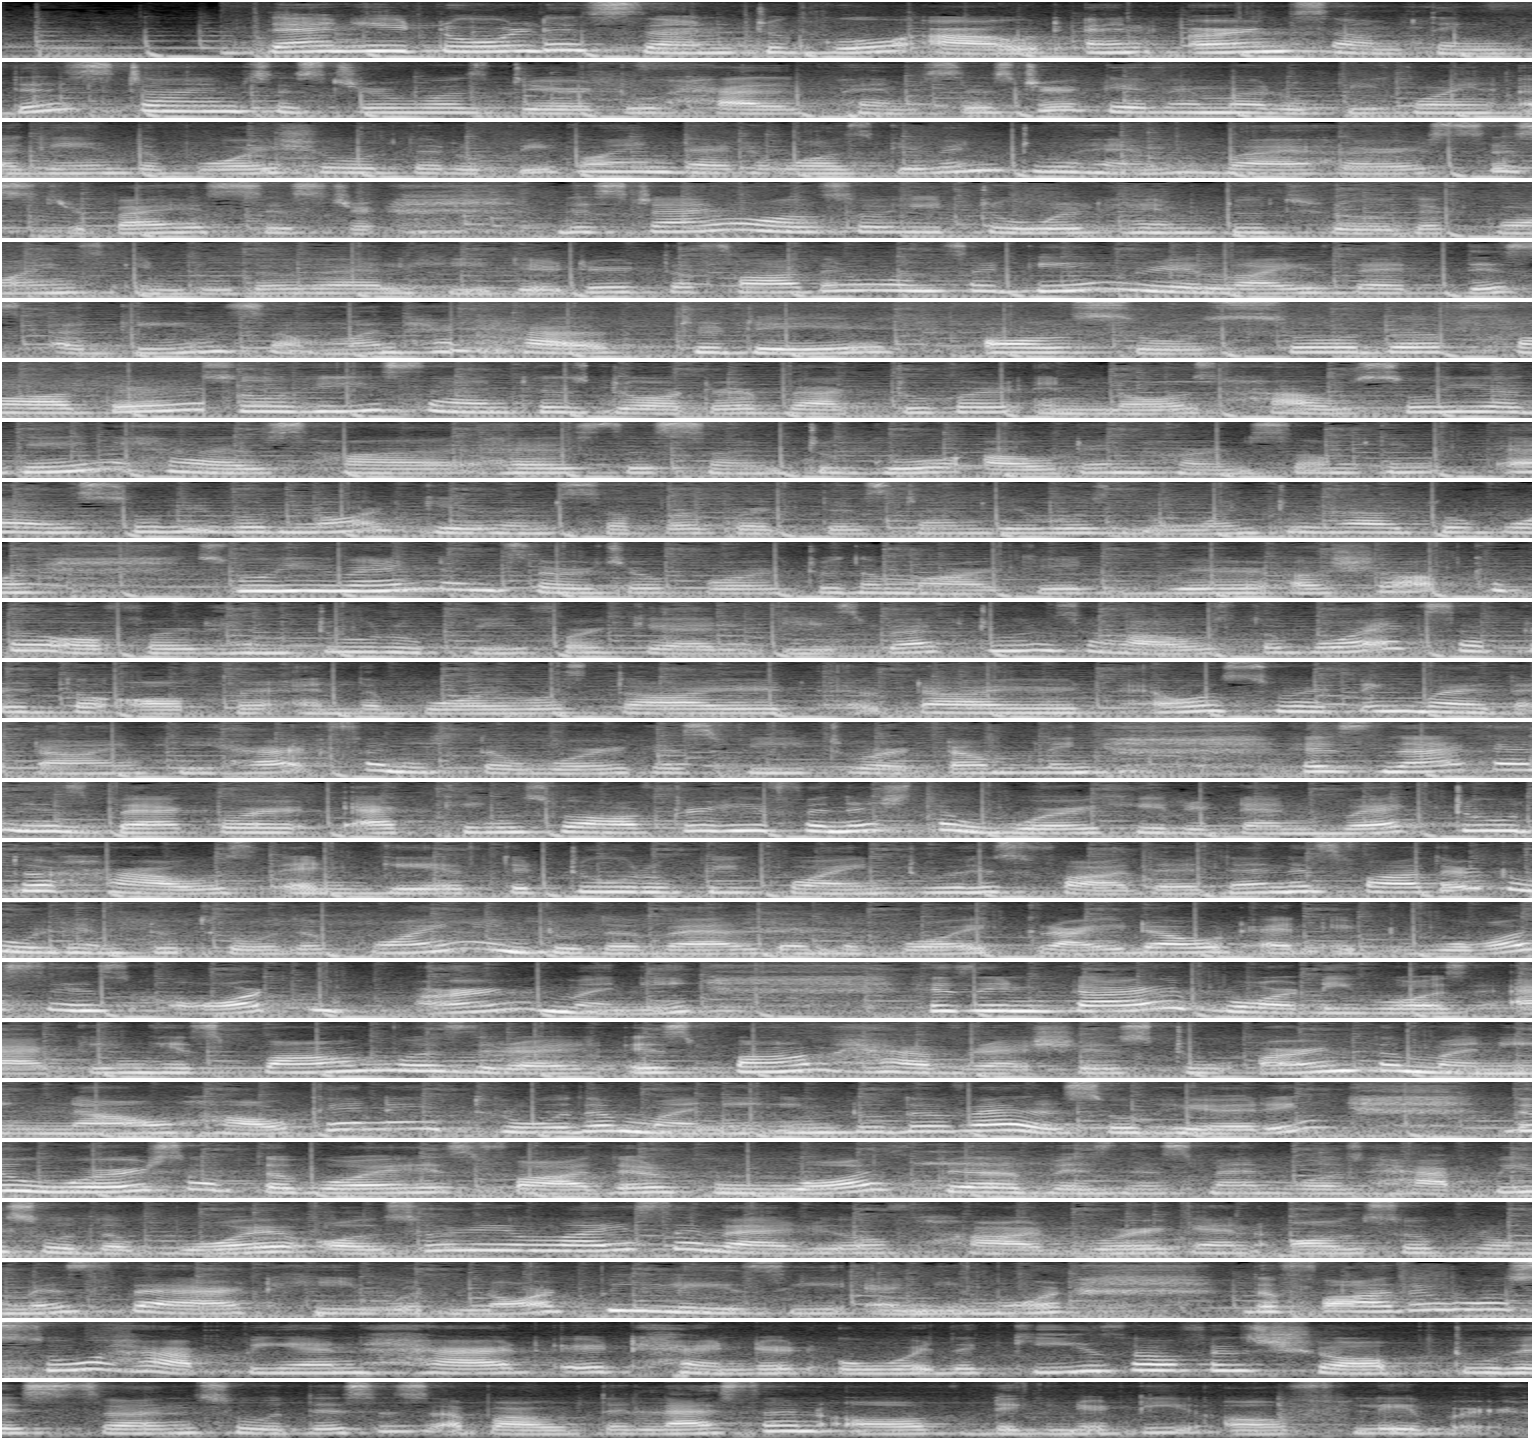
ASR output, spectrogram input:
Then he told his son to go out and earn something. This time sister was there to help him. Sister gave him a rupee coin. Again the boy showed the rupee coin that was given to him by her sister by his sister. This time also he told him to throw the coins into the well. He did it. The father once again realized that this again someone had helped today also. So the father so he sent his daughter back to her in-laws house. So he again has has the son to go out and earn something else so he would not give him supper but this time there was no one to help the boy so he went in search of work to the market where a shopkeeper offered him 2 rupee for carrying these back to his house. The boy accepted the offer and the boy was tired tired. Was sweating by the time he had finished the work. His feet were tumbling. His neck and his back were aching. So after he finished the work he returned back to the house and gave the 2 rupee coin to his father. Then his father told him to throw the coin into the well. Then the boy cried out and it was his odd earned money his entire body was aching. His palm was red his palm have rashes to earn the money. Now how can i throw the money into the well? So hearing the words of the boy his father who was the businessman was happy. So the boy also realized the value of hard work and also promised that he would not be lazy anymore. The father was so happy and had it handed over the keys of his shop to his son. So this is about the lesson of dignity of labor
